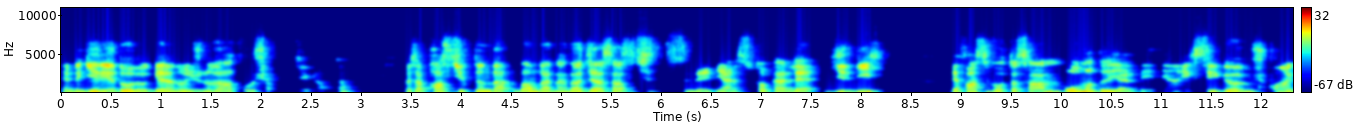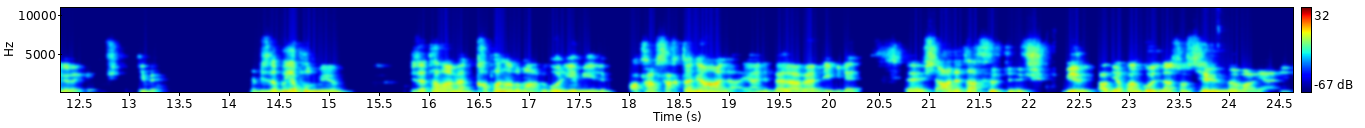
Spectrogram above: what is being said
hem de geriye doğru gelen oyuncunun rahat vuruş nokta. Mesela pas çıktığında Baumgartner daha ceza sahası çizgisindeydi. Yani stoperle bir değil defansif orta sahanın olmadığı yerdeydi. Yani eksiği görmüş ona göre girmişti gibi. E bizde bu yapılmıyor. Bize tamamen kapanalım abi gol yemeyelim. Atarsak da ne hala yani beraberliği bile e, işte adeta Fürt'ün 3-1 yapan golden sonra sevinme var yani.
